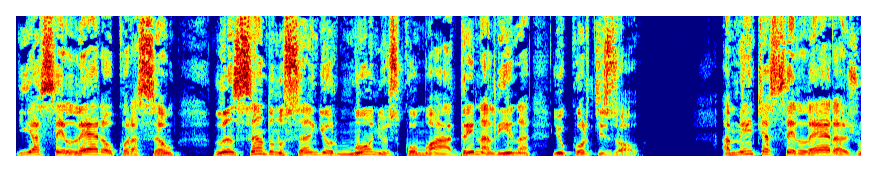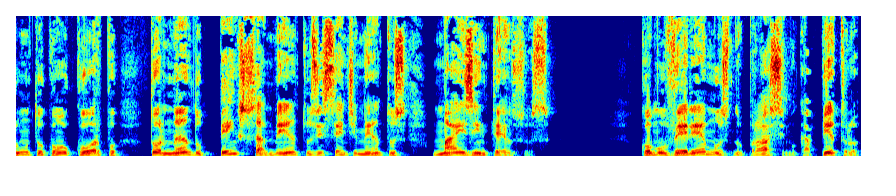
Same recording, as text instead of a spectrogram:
e acelera o coração, lançando no sangue hormônios como a adrenalina e o cortisol. A mente acelera junto com o corpo, tornando pensamentos e sentimentos mais intensos. Como veremos no próximo capítulo,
